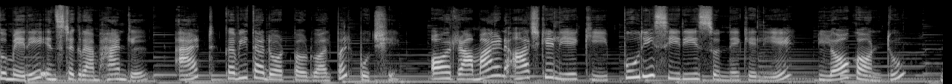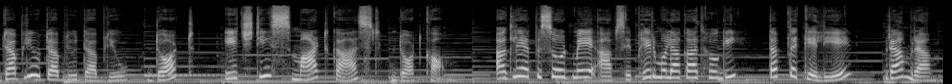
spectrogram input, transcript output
तो मेरे Instagram handle at Kavita dot Paudwal पर पूछिए। और रामायण आज के लिए की पूरी सीरीज़ सुनने के लिए log on to W W W dot H T smart cast dot com अगले एपिसोड में आपसे फिर मुलाकात होगी तब तक के लिए Ram Ram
